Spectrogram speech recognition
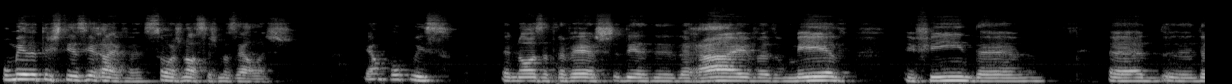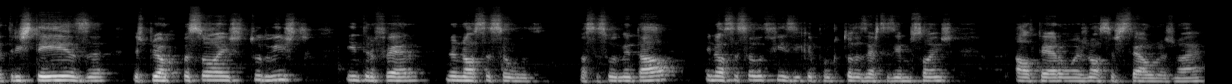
O medo, a tristeza e a raiva são as nossas mazelas. É um pouco isso. Nós, através de, de, da raiva, do medo, enfim, da, da tristeza, das preocupações, tudo isto interfere na nossa saúde, nossa saúde mental e nossa saúde física, porque todas estas emoções alteram as nossas células, não é?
